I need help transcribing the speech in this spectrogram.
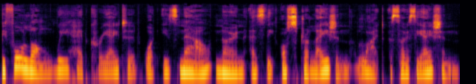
before long, we had created what is now known as the Australasian Light Association.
